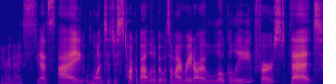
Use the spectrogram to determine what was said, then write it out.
Very nice. Yes. I want to just talk about a little bit what's on my radar locally first. That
